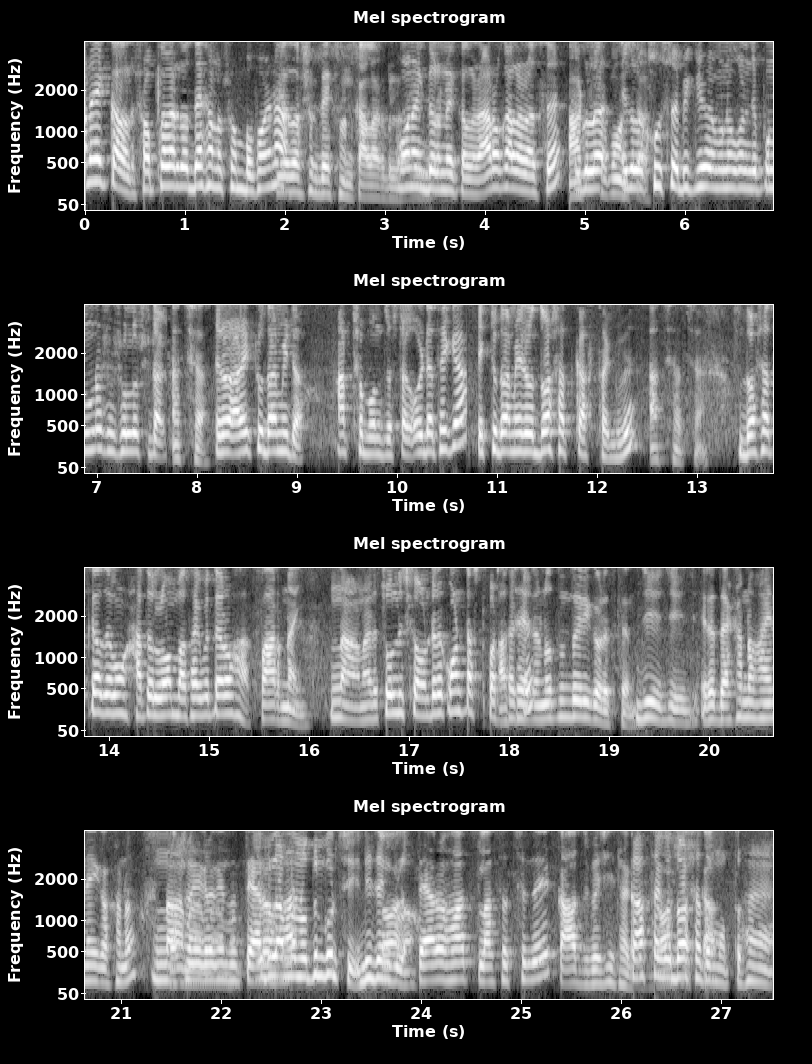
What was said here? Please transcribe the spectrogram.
অনেক কালার সব কালার তো দেখানো সম্ভব হয় না? দর্শক দেখুন কালারগুলো। অনেক ধরনের কালার আরও কালার আছে। এগুলো 850 এগুলো খুচরা বিক্রি হয় মনে করেন যে পনেরোশো ষোলোশো টাকা। আচ্ছা। এটা আরেকটু দামিটা। আটশো পঞ্চাশ টাকা। ওইটা থেকে একটু দামের দশ হাত কাজ থাকবে। আচ্ছা আচ্ছা। দশ হাত কাজ এবং হাতে লম্বা থাকবে তেরো হাত। পার নাই? না না এটা চল্লিশ কাউন্টের কন্ট্রাস্ট পার আচ্ছা থাকে। এটা নতুন তৈরি করেছেন? জি জি জি। এটা দেখানো হয় নাই কখনো? না, এগুলো কিন্তু তেরো আমরা নতুন করছি ডিজাইনগুলো। তেরো হাত প্লাস হচ্ছে যে কাজ বেশি থাকে কাজ থাকবে দশ হাতের মতো হ্যাঁ।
